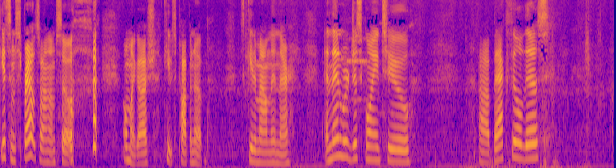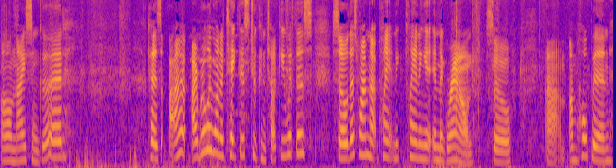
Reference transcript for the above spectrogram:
get some sprouts on them. So, oh my gosh, keeps popping up. Let's get them out in there. And then we're just going to uh, backfill this all nice and good because I, I really want to take this to Kentucky with us. So that's why I'm not planting, planting it in the ground. So um, I'm hoping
